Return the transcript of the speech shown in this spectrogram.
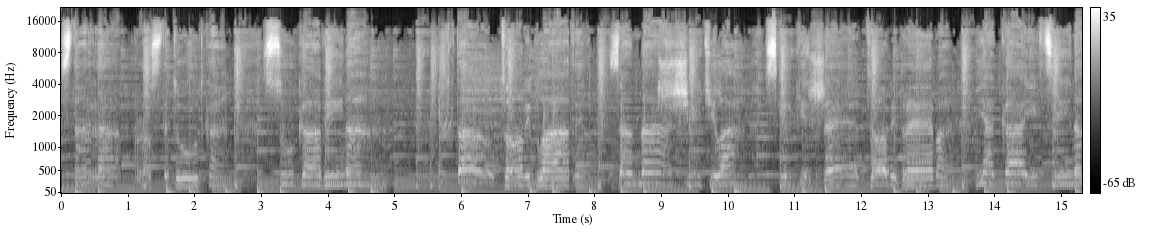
Стара проститутка, сука війна. Хто тобі платить за наші тіла? Скільки ще тобі треба, яка їх ціна?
